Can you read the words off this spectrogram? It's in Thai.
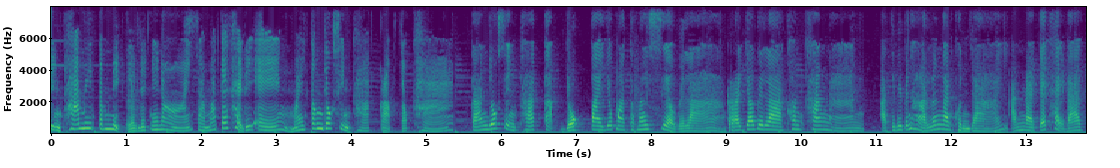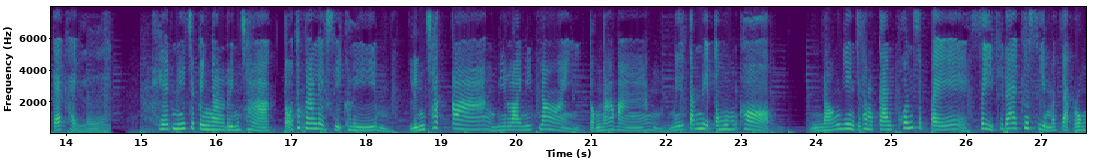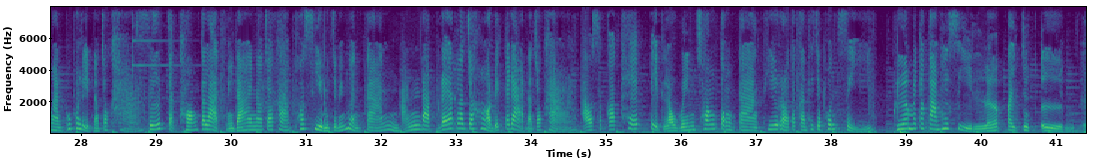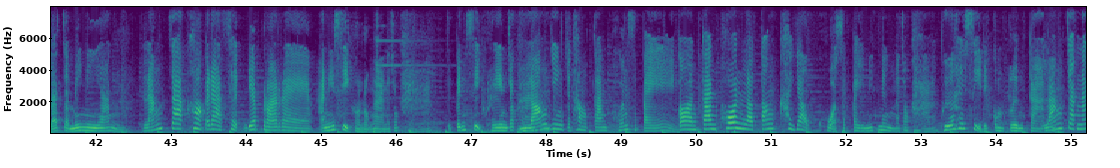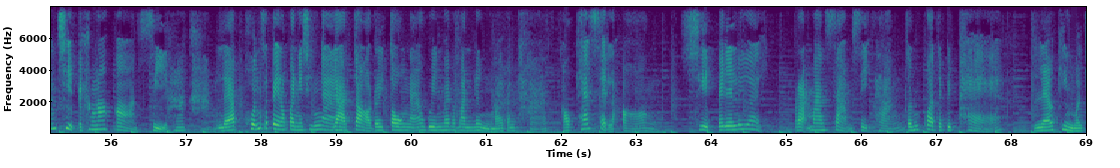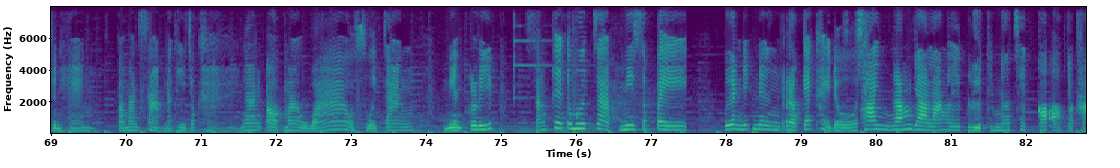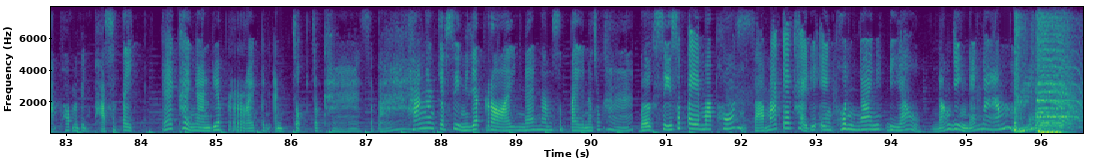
สินค้ามีตำหนิเล็กๆน้อยๆสามารถแก้ไขได้เอง ไม่ต้องยกสินค้ากลับเจ้าขาการยกสินค้ากลับยกไปยกมาทำให้เสียเวลา ระยะเวลาค่อนข้างนาน อาจจะมีปัญหาเรื่องงานขนย้าย อันไหนแก้ไขได้แก้ไขเลยเคสนี้จะเป็นงานลิ้นชักโต๊ะทำงานเหล็กสีครีม ลิ้นชักกลาง มีรอยนิดหน่อย ตรงหน้าบาน มีตำหนิตรงมุมขอบ น้องยิงจะทำการพ่นสเปรย์สีที่ได้คือสีมาจากโรงงานผู้ผลิตนะเจ้าค่ะ ซื้อจากท้องตลาดไม่ได้นะเจ้าค่ะ เพราะสีมันจะไม่เหมือนกัน อันดับแรกเราจะห่อด้วยกระดาษนะเจ้าค่ะ เอาสกอตเทปติดเราเว้นช่องตรงกลางที่เราต้องการที่จะพ่นสี เพื่อไม่ต้องการให้สีเลอะไปจุดอื่น และจะไม่เนียน หลังจากห่อกระดาษเสร็จเรียบร้อยแล้ว อันนี้สีของโรงงานนะเจ้าค่ะ จะเป็นสีครีมเจ้าค่ะน้องยิงจะทำการพ่นสเปรย์ก่อนการพ่นเราต้องเขย่าขวดสเปรย์นิดนึงนะเจ้าค่ะเพื่อให้สีได้กลมกลืนกันหลังจากนั้นฉีดไปข้างนอกก่อน4-5ครั้ง และพ่นสเปรย์ลงไปในชิ้นงานอย่าเจ่อโดยตรงนะ เว้นไว้ประมาณ 1 ไม้บรรทัดเอาแค่เสร็จละออง ฉีดไปเรื่อยๆ ประมาณ 3-4 ครั้ง จนกว่าจะปิดแผล แล้วทิ้งไว้จนแห้งประมาณ 3 นาทีเจ้าค่ะ งานออกมาว้าว สวยจัง เนียนกริบ สังเกตตัวมือจับมีสเปรย์เปื้อนนิดนึงเราแก้ไขโดยใช้น้ำยาล้างเล็บหรือทินเนอร์เช็ดก็ออกเจ้าค่ะ เพราะมันเป็นพลาสติก แก้ไขงานเรียบร้อยเป็นอันจบเจ้าค่ะสบายถ้างานเก็บสีมีเรียบร้อย แนะนำสเปรย์นะเจ้าค่ะ เบิกสีสเปรย์มาพ่นสามารถแก้ไขได้เองพ่นง่ายนิดเดียว น้องหญิงแนะนำ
